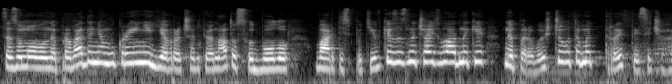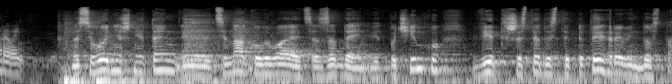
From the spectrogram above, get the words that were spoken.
Це зумовлене проведенням в Україні єврочемпіонату з футболу. Вартість путівки, зазначають владники, не перевищуватиме 3 тисячі гривень. На сьогоднішній день е, ціна коливається за день відпочинку від 65 гривень до 100.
